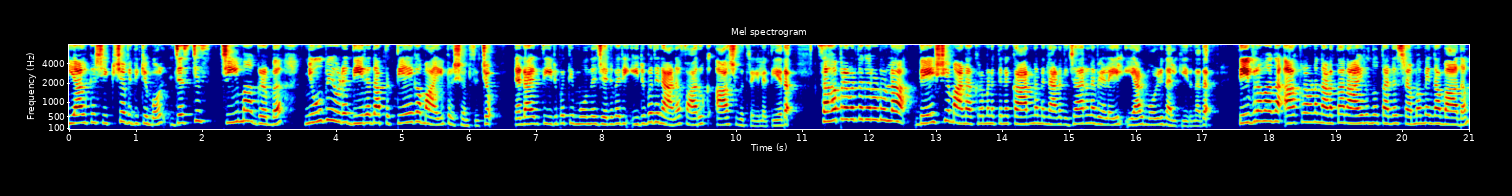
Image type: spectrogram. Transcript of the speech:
ഇയാൾക്ക് ശിക്ഷ വിധിക്കുമ്പോൾ ജസ്റ്റിസ് ചീമ ഗ്രബ് ന്യൂബിയുടെ ധീരത പ്രത്യേകമായി പ്രശംസിച്ചു. രണ്ടായിരത്തി ഇരുപത്തി മൂന്ന് ജനുവരി ഇരുപതിനാണ് ഫാറൂഖ് ആശുപത്രിയിലെത്തിയത്. സഹപ്രവർത്തകരോടുള്ള ദേഷ്യമാണ് ആക്രമണത്തിന് കാരണമെന്നാണ് വിചാരണ വേളയിൽ ഇയാൾ മൊഴി നൽകിയിരുന്നത്. തീവ്രവാദ ആക്രമണം നടത്താനായിരുന്നു തന്റെ ശ്രമമെന്ന വാദം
